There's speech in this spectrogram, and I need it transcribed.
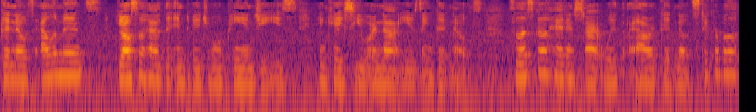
GoodNotes Elements. You also have the individual PNGs in case you are not using GoodNotes. So let's go ahead and start with our GoodNotes sticker book.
